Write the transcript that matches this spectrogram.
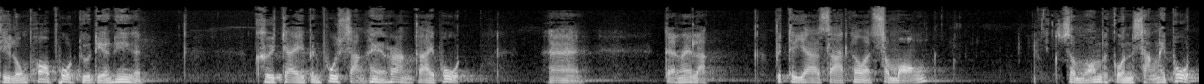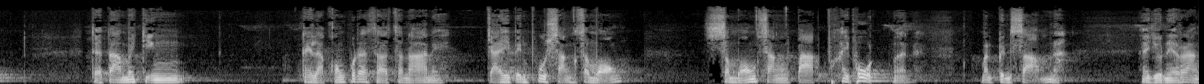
ที่หลวงพ่อพูดอยู่เดี๋ยวนี้กันคือใจเป็นผู้สั่งให้ร่างกายพูดแต่ในหลักวิทยาศาสตร์เขาว่าสมอง สมองเป็นคนสั่งให้พูด แต่ตามไม่จริงในหลักของพุทธศาสนาเนี่ยใจเป็นผู้สั่งสมอง สมองสั่งปากให้พูดมือนมันเป็นสามนะอยู่ในร่าง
